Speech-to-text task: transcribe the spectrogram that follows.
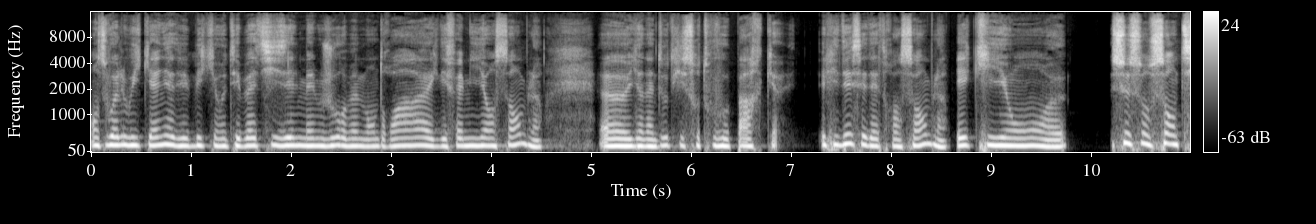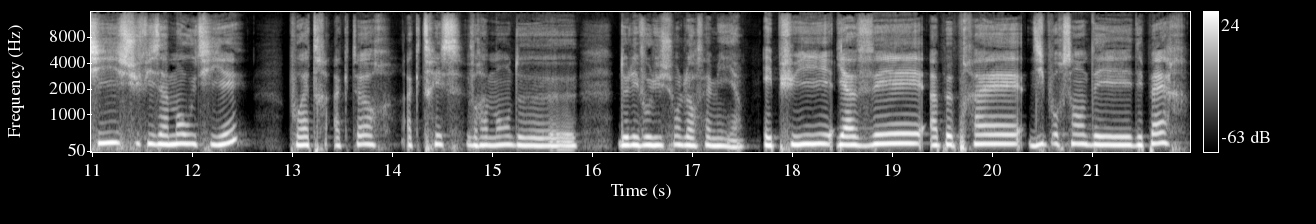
on se voit le week-end, il y a des bébés qui ont été baptisés le même jour au même endroit, avec des familles ensemble. Euh, il y en a d'autres qui se retrouvent au parc. L'idée, c'est d'être ensemble et qui ont, euh, se sont sentis suffisamment outillés pour être acteur, actrice vraiment de, de l'évolution de leur famille. Et puis, il y avait à peu près 10% des, des pères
